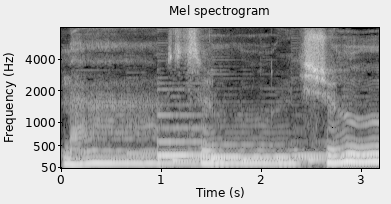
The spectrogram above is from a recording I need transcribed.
Master Yeshua,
